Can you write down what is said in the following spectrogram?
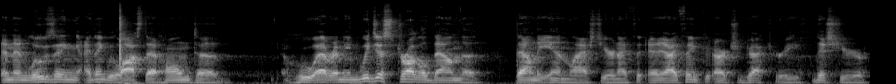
and then losing. I think we lost at home to whoever. I mean, we just struggled down the down the end last year, and I th- and I think our trajectory this year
